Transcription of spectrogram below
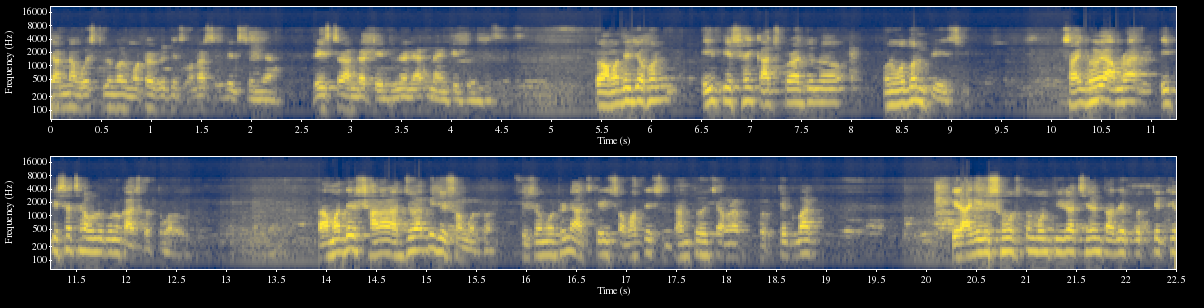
যার নাম West Bengal motor vehicles owners agents union register under trade union act nineteen twenty six তো আমাদের যখন এই পেশায় কাজ করার জন্য অনুমোদন পেয়েছি স্বাভাবিকভাবে আমরা এই পেশা ছাড়া অন্য কোনো কাজ করতে পারব তো আমাদের সারা রাজ্যব্যাপী যে সংগঠন, সেই সংগঠনে আজকে এই সভাতে সিদ্ধান্ত হয়েছে আমরা প্রত্যেকবার। এর আগে যে সমস্ত মন্ত্রীরা ছিলেন, তাদের প্রত্যেককে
